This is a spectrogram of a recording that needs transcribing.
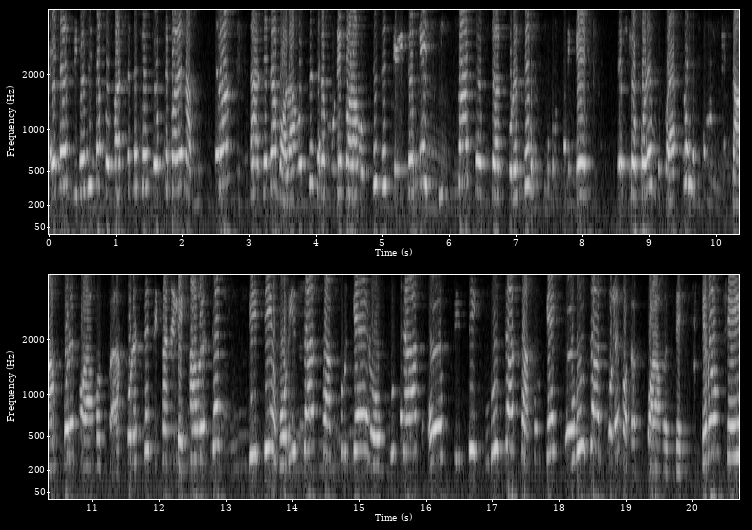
এটা বিরোধিতা প্রকাশ থেকে কেউ করতে পারে না। যেটা বলা হচ্ছে সেটা মনে করা হচ্ছে যে সেই জন্যই ধিক্কার প্রচার করেছে মুখ্যমন্ত্রীকে উদ্দেশ্য করে একদম মুখ্যমন্ত্রীর নাম করে করেছে সেখানে লেখা হয়েছে শ্রীতি হরিচাঁদ ঠাকুরকে রঘুচাঁদ ও শ্রীতি গুরুচাঁদ ঠাকুরকে গরুচাঁদ বলে কটাক্ষ করা হয়েছে। এবং সেই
